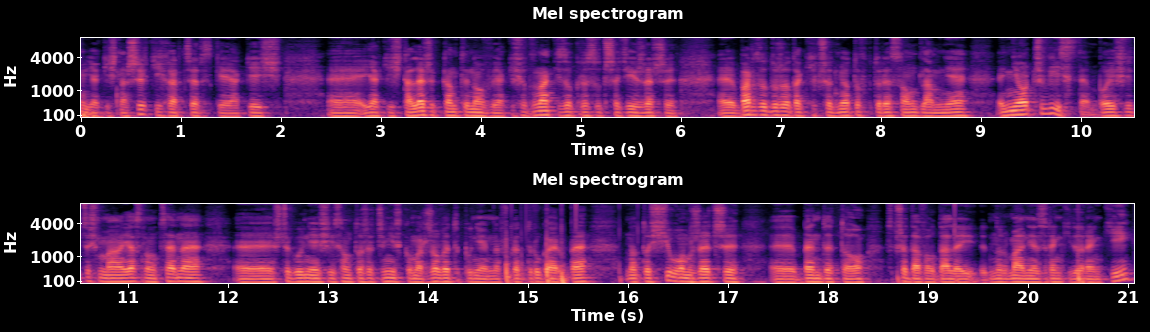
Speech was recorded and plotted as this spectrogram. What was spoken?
e, jakieś naszywki harcerskie, jakieś e, jakiś talerzyk kantynowy, jakieś odznaki z okresu III Rzeszy. E, Bardzo dużo takich przedmiotów, które są dla mnie nieoczywiste, bo jeśli coś ma jasną cenę, e, szczególnie jeśli są to rzeczy niskomarżowe, typu nie wiem, na przykład druga RP, no to siłą rzeczy e, będę to sprzedawał dalej normalnie z ręki do ręki,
